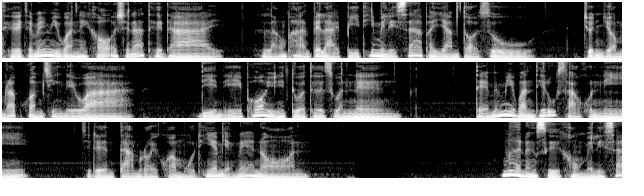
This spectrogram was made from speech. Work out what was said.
เธอจะไม่มีวันให้เขาเอาชนะเธอได้ หลังผ่านไปหลายปีที่เมลิซาพยายามต่อสู้ จนยอมรับความจริงได้ว่า DNA พ่ออยู่ในตัวเธอส่วนหนึ่ง แต่ไม่มีวันที่ลูกสาวคนนี้ จะเดินตามรอยความโหดเหี้ยมอย่างแน่นอน เมื่อหนังสือของเมลิซา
